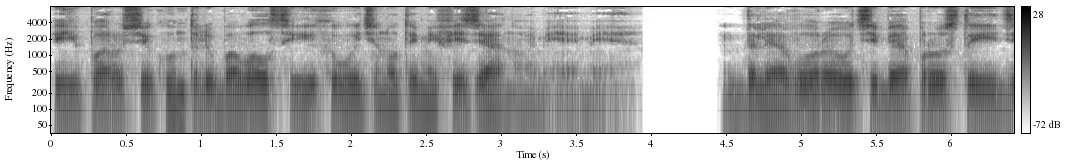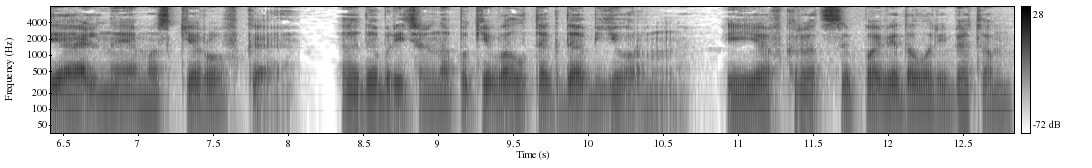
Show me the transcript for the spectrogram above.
и пару секунд любовался их вытянутыми физиономиями. «Для вора у тебя просто идеальная маскировка», – одобрительно покивал тогда Бьорн, и я вкратце поведал ребятам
